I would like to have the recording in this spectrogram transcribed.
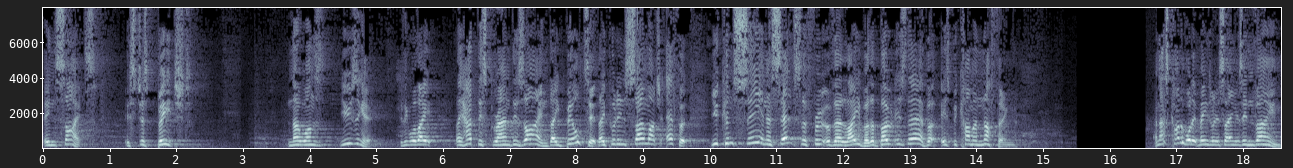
in sight. It's just beached. No one's using it. You think, well, they, they had this grand design. They built it. They put in so much effort. You can see, in a sense, the fruit of their labor. The boat is there, but it's become a nothing. And that's kind of what it means when it's saying it's in vain.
